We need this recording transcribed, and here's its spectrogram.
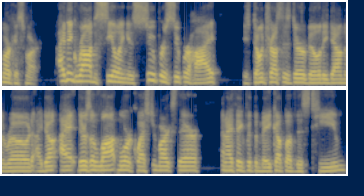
Marcus Smart. I think Rob's ceiling is super, super high. Just don't trust his durability down the road. I don't. I there's a lot more question marks there, and I think with the makeup of this team,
